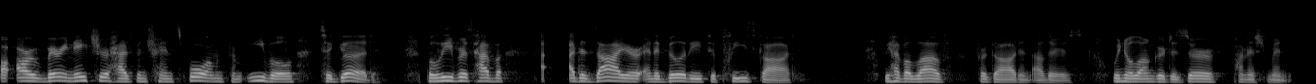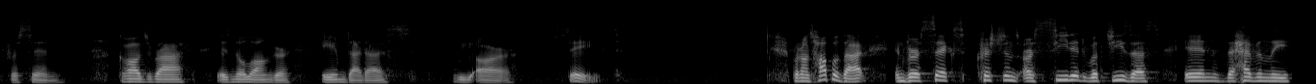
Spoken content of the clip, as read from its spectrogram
Our, our very nature has been transformed from evil to good. Believers have a, a desire and ability to please God. We have a love for God and others. We no longer deserve punishment for sin. God's wrath is no longer aimed at us. We are saved. But on top of that, in verse 6, Christians are seated with Jesus in the heavenly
